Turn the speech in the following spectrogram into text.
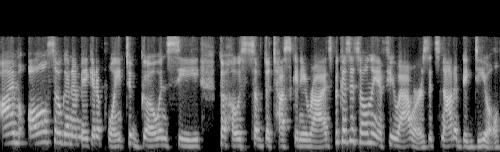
I'm also going to make it a point to go and see the hosts of the Tuscany rides because it's only a few hours. It's not a big deal,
